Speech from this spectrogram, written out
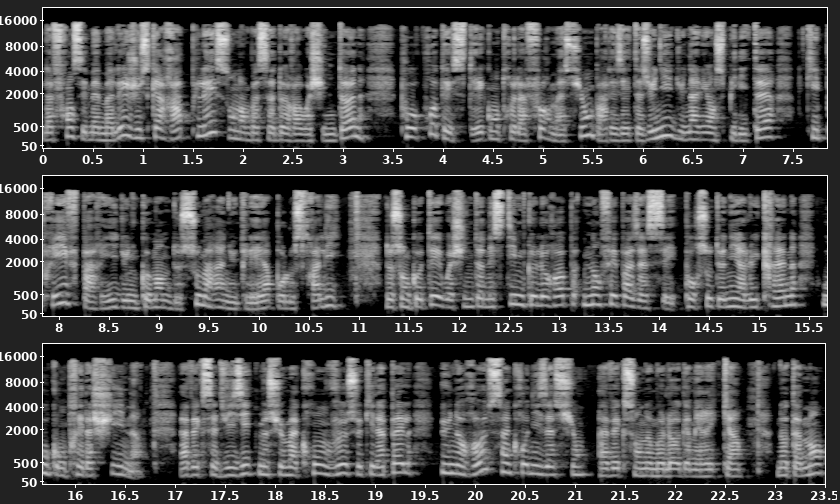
la France est même allée jusqu'à rappeler son ambassadeur à Washington pour protester contre la formation par les États-Unis d'une alliance militaire qui prive Paris d'une commande de sous-marins nucléaires pour l'Australie. De son côté, Washington estime que l'Europe n'en fait pas assez pour soutenir l'Ukraine ou contrer la Chine. Avec cette visite, M. Macron veut ce qu'il appelle une resynchronisation avec son homologue américain, notamment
